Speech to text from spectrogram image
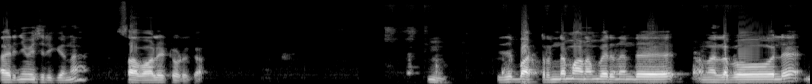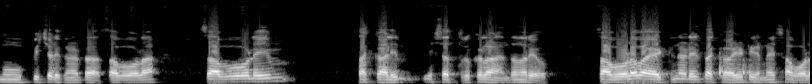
അരിഞ്ഞു വെച്ചിരിക്കുന്ന സവാള ഇട്ട് കൊടുക്കാം. ഇത് ബട്ടറിന്റെ മണം വരുന്നുണ്ട്. നല്ലപോലെ മൂപ്പിച്ചെടുക്കണം കേട്ടോ. സവോള. സവോളയും തക്കാളിയും ശത്രുക്കളാണ്. എന്താണെന്നറിയോ? സവോള വഴറ്റിനിടയിൽ തക്കാളി ഇട്ടിട്ടുണ്ടെങ്കിൽ സവോള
